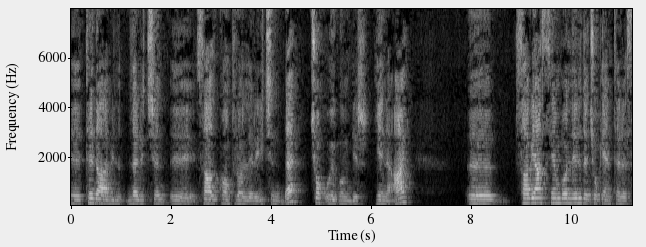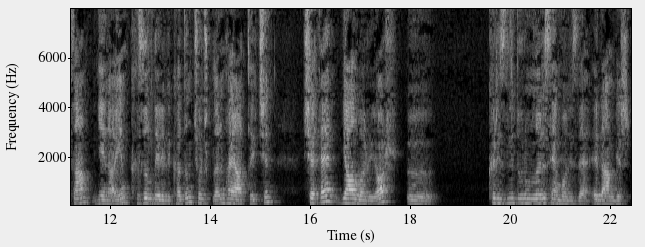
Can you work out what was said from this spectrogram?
Ee, tedaviler için, e, sağlık kontrolleri için de çok uygun bir yeni ay. Ee, Sabyan sembolleri de çok enteresan. Yeni ayın kızıl derili kadın çocukların hayatı için şefe yalvarıyor. Ee, krizli durumları sembolize eden bir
